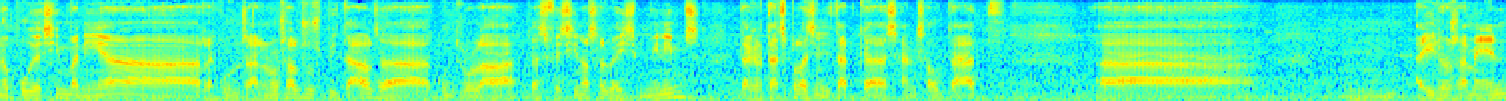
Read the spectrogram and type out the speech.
no poguessin venir a recolzar-nos als hospitals, a controlar que es fessin els serveis mínims decretats per la Generalitat que s'han saltat eh, airosament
